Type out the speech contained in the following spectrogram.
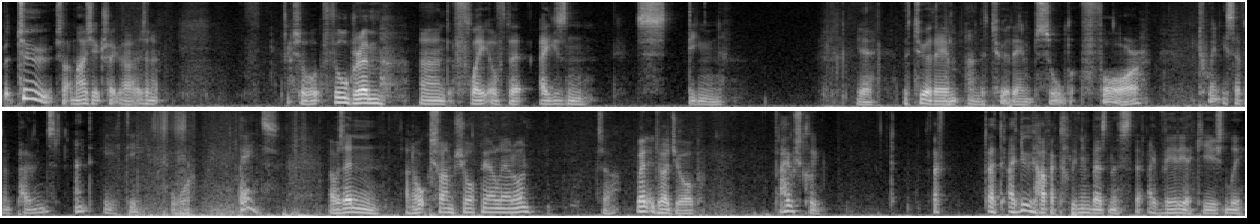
but two. It's that magic trick, that isn't it? So Fulgrim and Flight of the Yeah, the two of them and the two of them sold for £27 and 84 pence. I was in an Oxfam shop earlier on, so went to do a job, house clean. I, I do have a cleaning business that I very occasionally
